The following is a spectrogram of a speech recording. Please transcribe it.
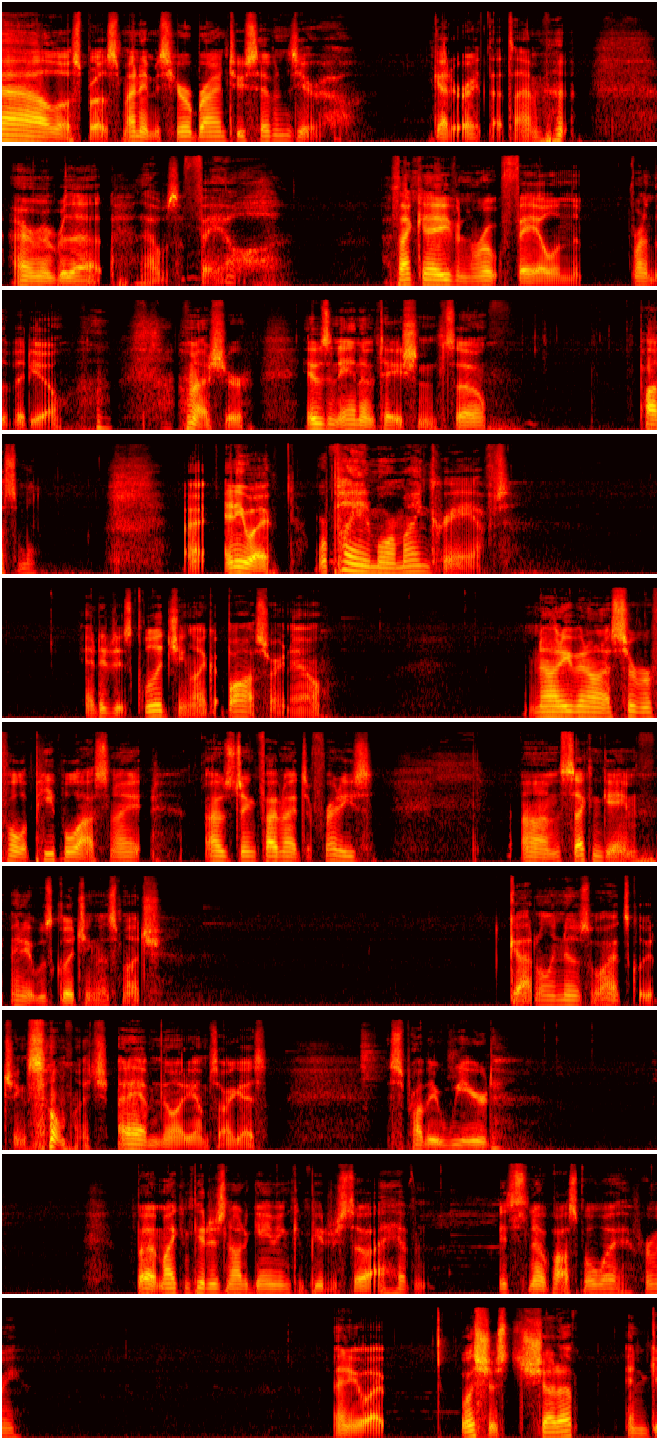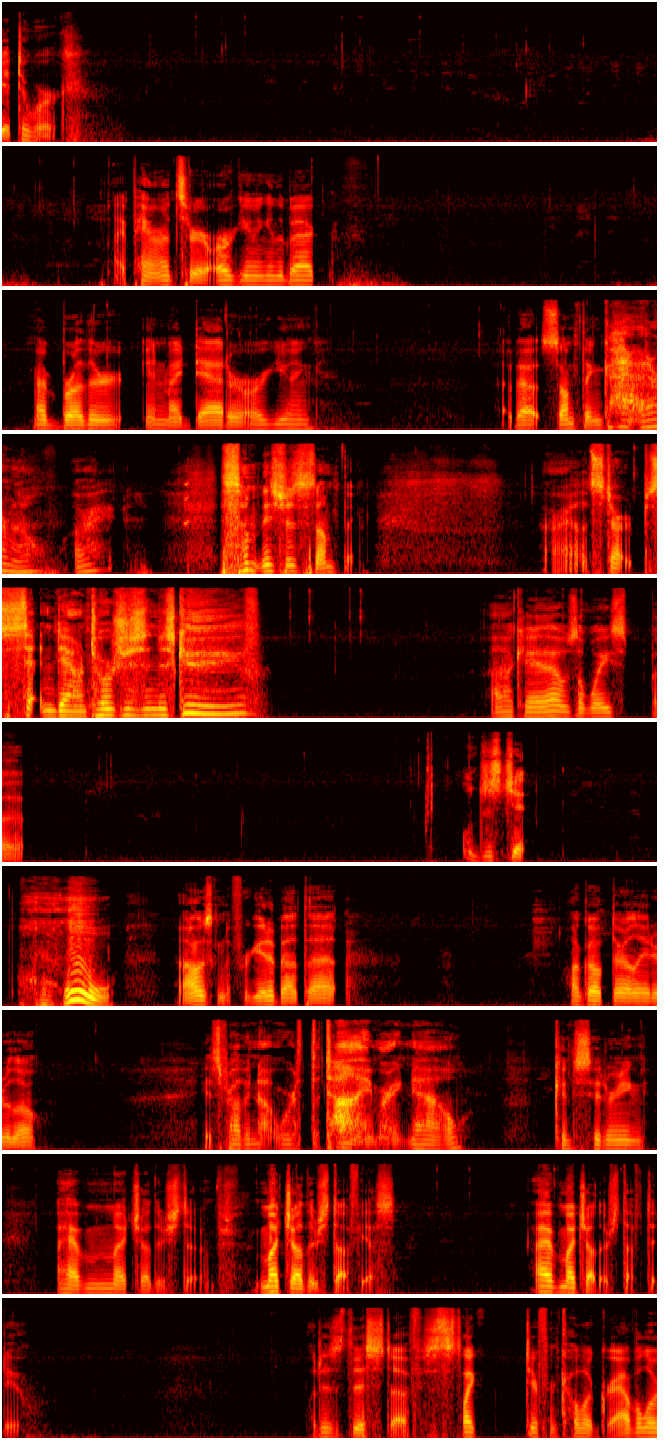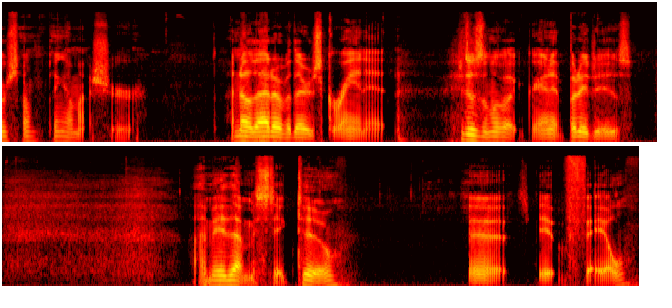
Hello, Bros. My name is HeroBrian270. Got it right that time. I remember that. That was a fail. I think I even wrote fail in the front of the video. I'm not sure. It was an annotation, so possible. Anyway, we're playing more Minecraft. And it is glitching like a boss right now. Not even on a server full of people last night. I was doing Five Nights at Freddy's. Um, the second game, and it was glitching this much. God only knows why it's glitching so much. I have no idea. I'm sorry, guys. It's probably weird. But my computer's not a gaming computer, so I haven't... It's no possible way for me. Anyway, let's just shut up and get to work. My parents are arguing in the back. My brother and my dad are arguing about something. God, I don't know. Alright? Some, it's just something. Alright, let's start setting down torches in this cave. Okay, that was a waste, but... We'll just jet... Oh! I was gonna forget about that. I'll go up there later, though. It's probably not worth the time right now, considering I have much other stuff. Much other stuff, yes. I have much other stuff to do. What is this stuff? Is this like different color gravel or something? I'm not sure. I know that over there is granite. It doesn't look like granite, but it is. I made that mistake too. Uh, it fail.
